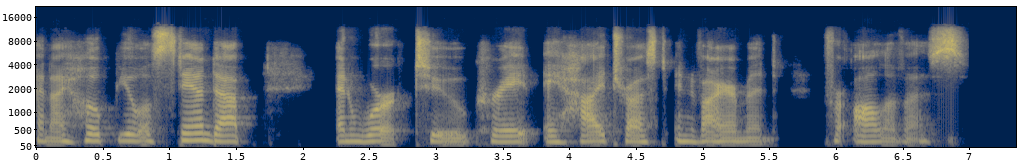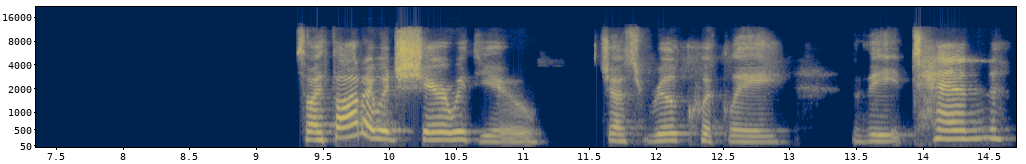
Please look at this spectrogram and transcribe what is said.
And I hope you will stand up and work to create a high trust environment for all of us. So I thought I would share with you just real quickly the 10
